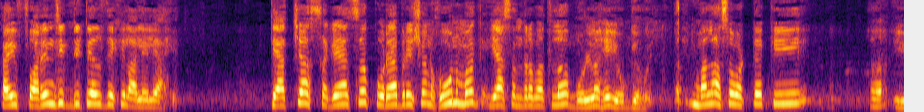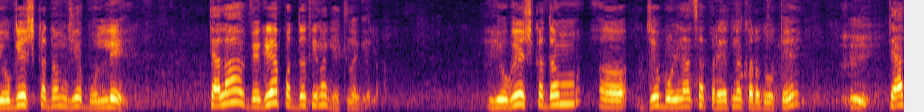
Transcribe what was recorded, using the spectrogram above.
काही फॉरेन्सिक डिटेल्स देखील आलेले आहेत. त्याच्या सगळ्याचं कोरॅबरेशन होऊन मग या संदर्भातलं बोलणं हे योग्य होईल. मला असं वाटतं की योगेश कदम जे बोलले त्याला वेगळ्या पद्धतीनं घेतलं गेलं. योगेश कदम जे बोलण्याचा प्रयत्न करत होते त्यात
